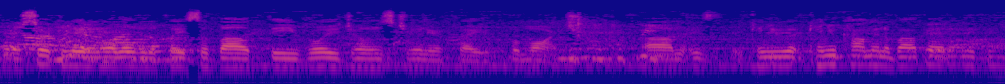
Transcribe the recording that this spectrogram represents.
that are circulating all over the place about the Roy Jones Jr. fight for March. Um, is, can you can you comment about that? Anything?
